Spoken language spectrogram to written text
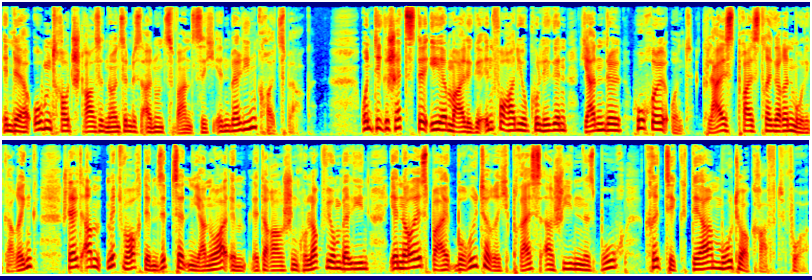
in der Obentrautstraße 19 bis 21 in Berlin-Kreuzberg und die geschätzte ehemalige Inforadio-Kollegin Jandl Huchel und Kleist-Preisträgerin Monika Rink stellt am Mittwoch, dem 17. Januar im Literarischen Kolloquium Berlin ihr neues bei Brüterich Press erschienenes Buch Kritik der Motorkraft vor.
